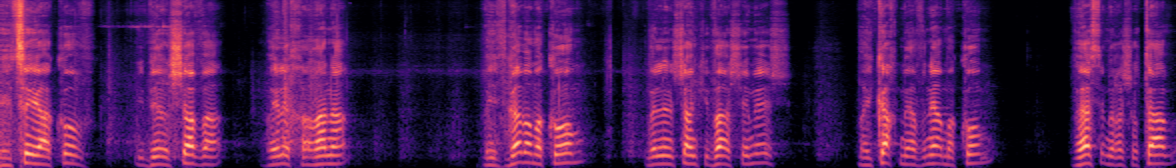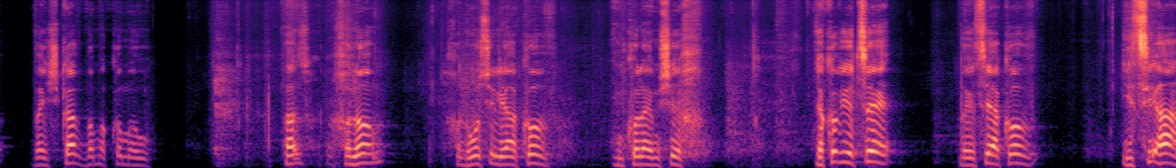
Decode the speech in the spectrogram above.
ויצא יעקב מבאר שבע וילך חרנה ויפגע במקום ולנשם קיבה השמש ויקח מאבני המקום ויעשה מראשותיו וישכב במקום ההוא. ואז החלום, חלומו של יעקב עם כל ההמשך. יעקב יוצא, ויוצא יעקב יציאה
